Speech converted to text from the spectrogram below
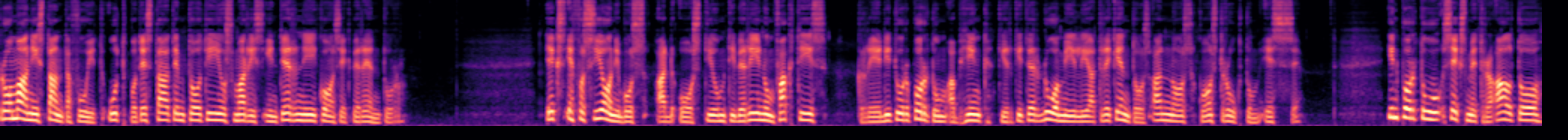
Romani stanta fuit ut potestatem totius maris interni consequerentur. Ex effusionibus ad ostium tiberinum factis Creditur portum ab hinc circiter duomilia trecentos annos constructum esse. In portu sex metra alto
